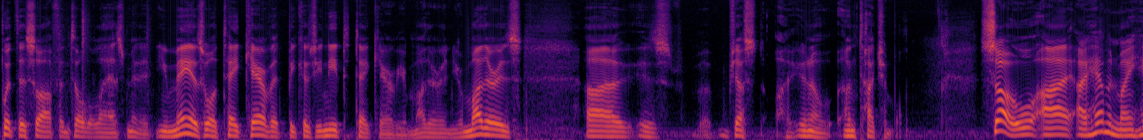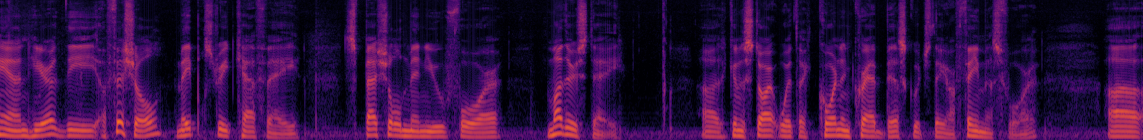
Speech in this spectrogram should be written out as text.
put this off until the last minute. You may as well take care of it because you need to take care of your mother, and your mother is uh, is just uh, you know untouchable. So I I have in my hand here the official Maple Street Cafe special menu for Mother's Day. Uh, going to start with a corn and crab bisque, which they are famous for. Uh,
